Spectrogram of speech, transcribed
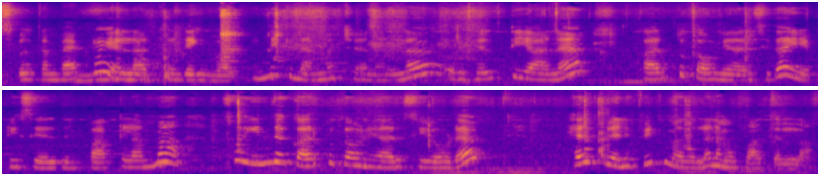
ஃப்ரெண்ட்ஸ் வெல்கம் பேக் டு எல்லா ட்ரெண்டிங் வேர்ல்ட் இன்றைக்கி நம்ம சேனலில் ஒரு ஹெல்த்தியான கருப்பு கவுனி அரிசி தான் எப்படி செய்யுதுன்னு பார்க்கலாமா? ஸோ இந்த கருப்பு கவுனி அரிசியோட ஹெல்த் பெனிஃபிட் முதல்ல நம்ம பார்த்துடலாம்.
